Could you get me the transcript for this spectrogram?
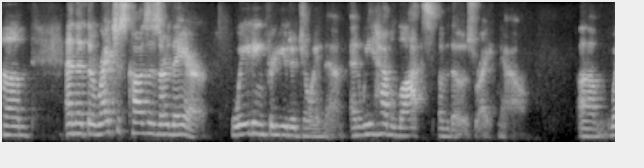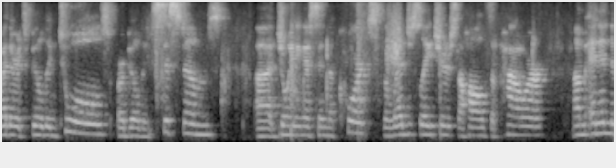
Um, and that the righteous causes are there waiting for you to join them. And we have lots of those right now. Um, whether it's building tools or building systems, uh, joining us in the courts, the legislatures, the halls of power, um, and in the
